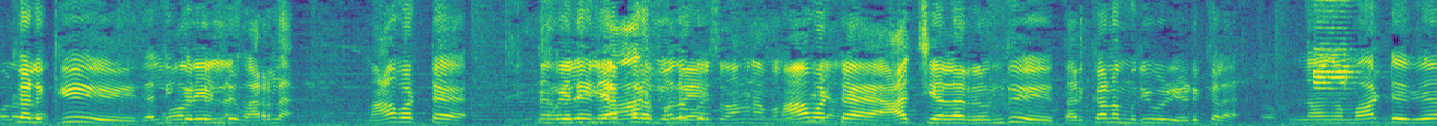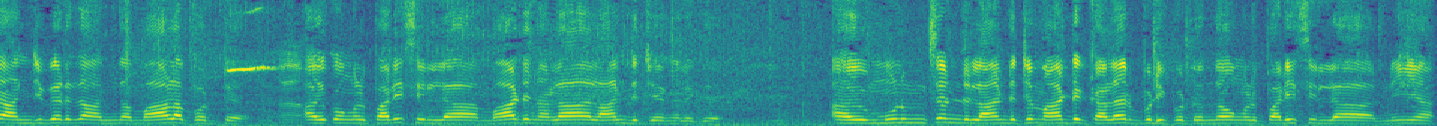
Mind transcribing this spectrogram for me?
மக்களுக்கு ஜல்லிக்கட்டு வரல. மாவட்ட மாவட்ட ஆட்சியாளர் வந்து தற்கால முடிவு எடுக்கல. நாங்கள் மாட்டுக்கு அஞ்சு பேர் தான் அந்த மாலை போட்டு அதுக்கு உங்களுக்கு பரிசு இல்லை மாடு நல்லா லாண்டுச்சு எங்களுக்கு. அது மூணு நிமிஷம் லாண்டுச்சு மாட்டுக்கு கலர் பொடி போட்டு வந்தால் உங்களுக்கு பரிசு இல்லை நீங்கள்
